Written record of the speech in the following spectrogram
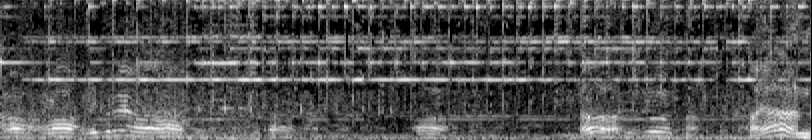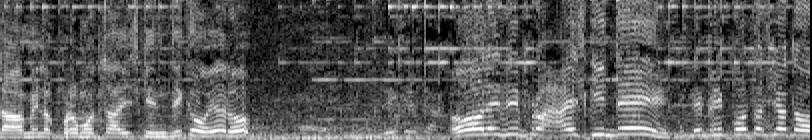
Oh, oh, libre oh. Oh. Oh. Ayan, ang dami nag-promote sa ice candy ko. Ayan, oh. Oh, libre pro ice candy. Libre photos nyo to.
